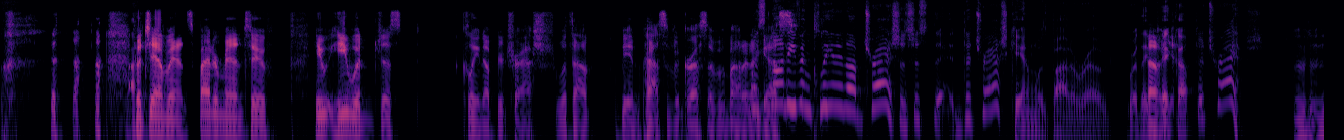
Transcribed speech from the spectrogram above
but yeah, man, Spider Man too. He he would just clean up your trash without being passive aggressive about it. I guess. not even cleaning up trash. It's just the, the trash can was by the road where they Oh, pick yeah. up the trash. hmm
